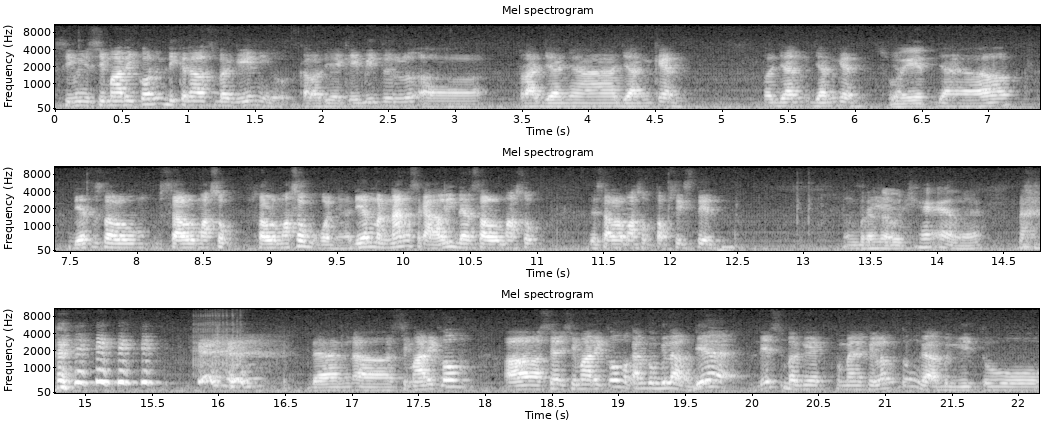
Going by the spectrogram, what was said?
si si Mariko ini dikenal sebagai ini kalau di AKB itu dulu uh, rajanya Janken atau Jan Janken Sweet. Ya, dia tuh selalu selalu masuk selalu masuk pokoknya. Dia menang sekali dan selalu masuk dia selalu masuk top 16 Yang berasa UCL ya. dan uh, si Mariko uh, si, Mariko kan gue bilang dia dia sebagai pemain film tuh nggak begitu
